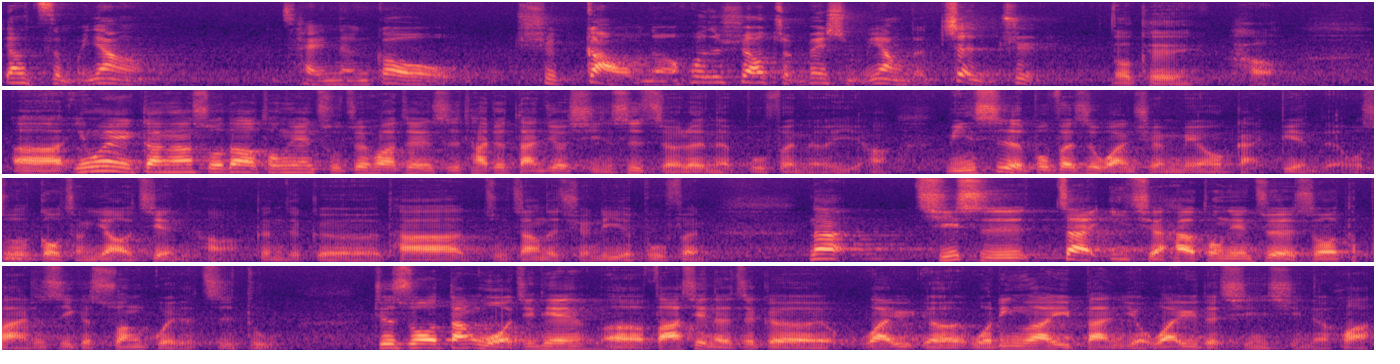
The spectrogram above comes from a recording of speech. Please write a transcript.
要怎么样才能够去告呢？或者需要准备什么样的证据？OK，好。呃，因为刚刚说到通奸除罪化这件事，它就单就刑事责任的部分而已哈，民事的部分是完全没有改变的。我说构成要件哈，跟这个他主张的权利的部分，那其实，在以前还有通奸罪的时候，它本来就是一个双轨的制度，就是说，当我今天呃发现了这个外遇，呃，我另外一半有外遇的情形的话，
